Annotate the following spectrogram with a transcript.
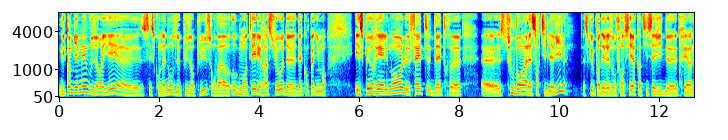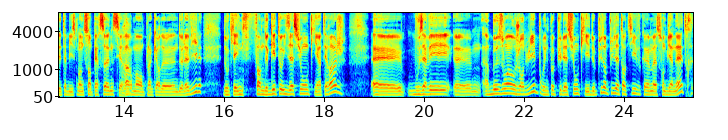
Mais quand bien même vous auriez, euh, c'est ce qu'on annonce de plus en plus, on va augmenter les ratios d'accompagnement. Est-ce que réellement le fait d'être euh, souvent à la sortie de la ville, parce que pour des raisons foncières, quand il s'agit de créer un établissement de 100 personnes, c'est rarement en plein cœur de, de, la ville. Donc il y a une forme de ghettoisation qui interroge. Euh, vous avez euh, un besoin aujourd'hui pour une population qui est de plus en plus attentive quand même à son bien-être,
